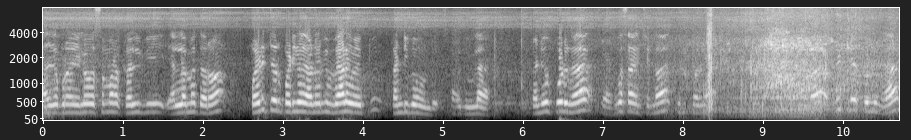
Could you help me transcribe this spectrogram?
அதுக்கப்புறம் இலவசமான கல்வி எல்லாமே தரோம். படித்தவர் படிக்காத அனைவருக்கும் வேலை வாய்ப்பு கண்டிப்பாக உண்டு. ஓகேங்களா கண்டிப்பாக போடுங்க. விவசாயம் சின்ன திருப்பாங்க வீட்டிலே சொல்லுங்கள்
